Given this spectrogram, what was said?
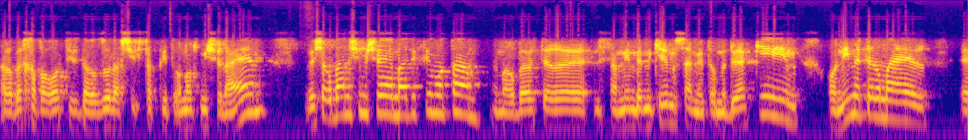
הרבה חברות הזדרזו להשיק את הפתרונות משלהם ויש הרבה אנשים שמעדיפים אותם, הם הרבה יותר, אה, לפעמים במקרים מסוימים יותר מדויקים, עונים יותר מהר, אה,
